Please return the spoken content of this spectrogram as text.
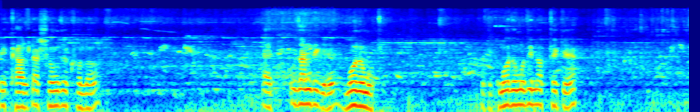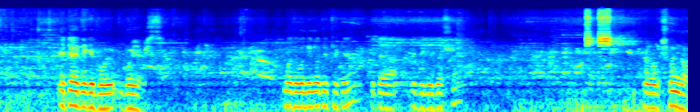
এই খালটার সংযোগ হলো এক উজান দিকে মধুমতি। মধুমতি নদ থেকে এটা এদিকে বই আসছে। মধুমতি নদী থেকে এটা এদিকে গেছে। এবং সুন্দর।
